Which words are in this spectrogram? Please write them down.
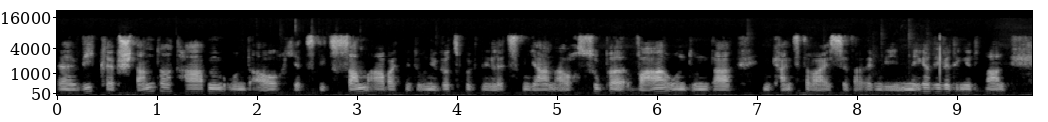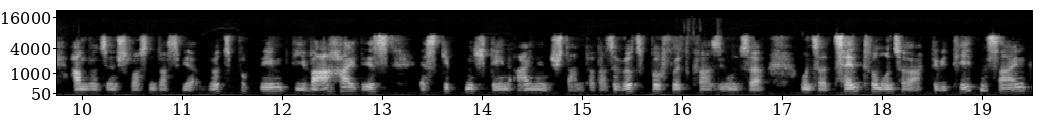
äh, VCLAB-Standort haben und auch jetzt die Zusammenarbeit mit der Uni Würzburg in den letzten Jahren auch super war und, und da in keinster Weise da irgendwie negative Dinge waren, haben wir uns entschlossen, dass wir Würzburg nehmen. Die Wahrheit ist, es gibt nicht den einen Standort. Also Würzburg wird quasi unser, unser Zentrum unserer Aktivitäten sein,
